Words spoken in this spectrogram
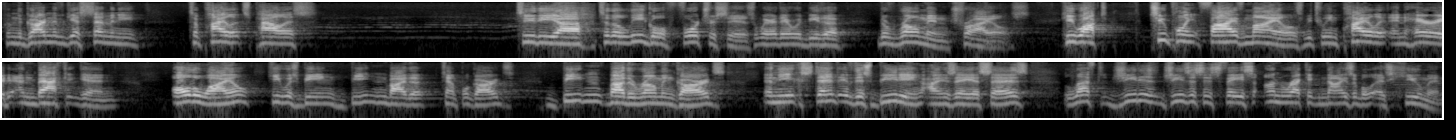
from the Garden of Gethsemane to Pilate's palace to the, uh, to the legal fortresses where there would be the, the Roman trials. He walked 2.5 miles between Pilate and Herod and back again. All the while, he was being beaten by the temple guards, beaten by the Roman guards, and the extent of this beating, Isaiah says, left Jesus' face unrecognizable as human.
